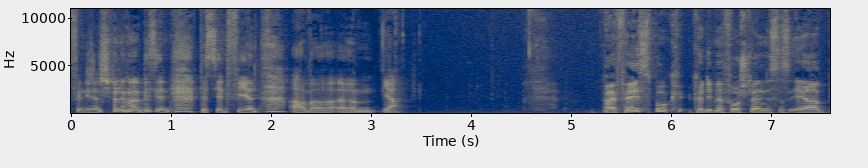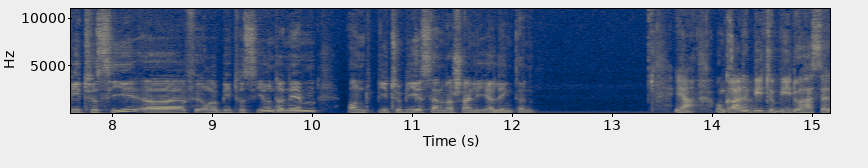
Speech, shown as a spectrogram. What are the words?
finde ich dann schon immer ein bisschen, bisschen viel. Aber ähm, ja, bei Facebook könnte ich mir vorstellen, ist es eher B2C äh, für eure B2C-Unternehmen und B2B ist dann wahrscheinlich eher LinkedIn. Ja, und gerade B2B, du hast ja,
